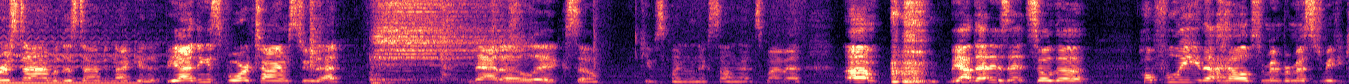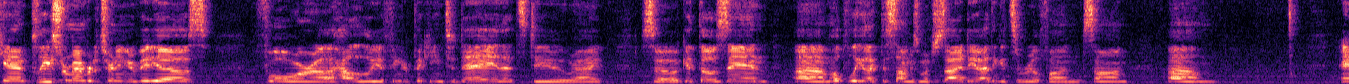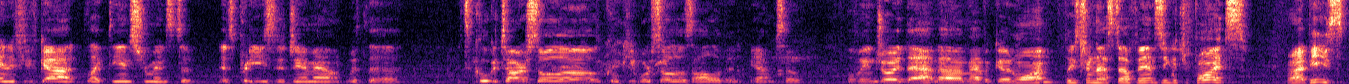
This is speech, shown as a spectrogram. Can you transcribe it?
First time, but this time did not get it. But yeah, I think it's four times through that that uh, lick. So keep playing the next song. That's my bad. Um, but yeah, that is it. So the hopefully that helps. Remember, message me if you can. Please remember to turn in your videos for uh, Hallelujah finger picking today. That's due right. So get those in. Um, hopefully you like the song as much as I do. I think it's a real fun song. Um, and if you've got like the instruments to, it's pretty easy to jam out with the it's a cool guitar solo, cool keyboard solos, all of it. Yeah. So hopefully you enjoyed that. Um, have a good one. Please turn that stuff in so you get your points. All right. Peace.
